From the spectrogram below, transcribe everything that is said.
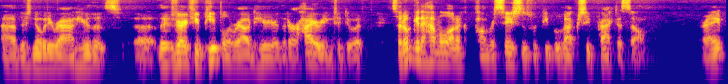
uh, there's nobody around here that's, uh, there's very few people around here that are hiring to do it. So I don't get to have a lot of conversations with people who actually practice Elm, right?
